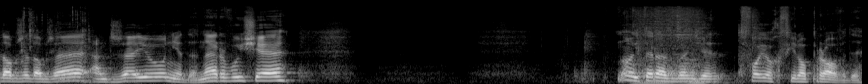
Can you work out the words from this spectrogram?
Dobrze, dobrze. Andrzeju, nie denerwuj się. No i teraz będzie twoja chwiloprawdy.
